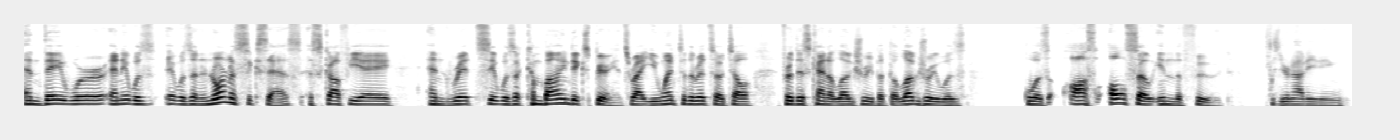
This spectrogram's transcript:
and they were and it was it was an enormous success escoffier and ritz it was a combined experience right you went to the ritz hotel for this kind of luxury but the luxury was was also in the food Because you're not eating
